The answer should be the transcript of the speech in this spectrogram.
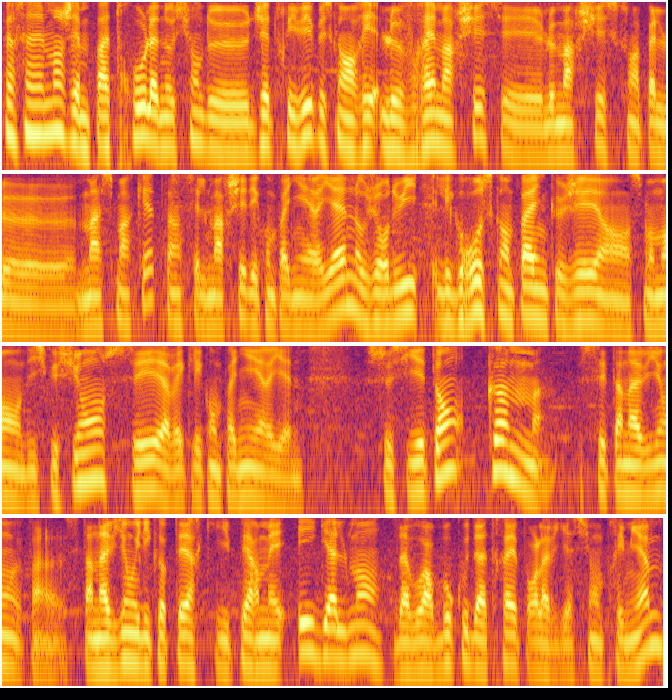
Personnellement, j'aime pas trop la notion de jet privé, parce le vrai marché, c'est le marché, ce qu'on appelle le mass market, hein, c'est le marché des compagnies aériennes. Aujourd'hui, les grosses campagnes que j'ai en ce moment en discussion, c'est avec les compagnies aériennes. Ceci étant, comme c'est un avion, enfin, c'est un avion hélicoptère qui permet également d'avoir beaucoup d'attrait pour l'aviation premium,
